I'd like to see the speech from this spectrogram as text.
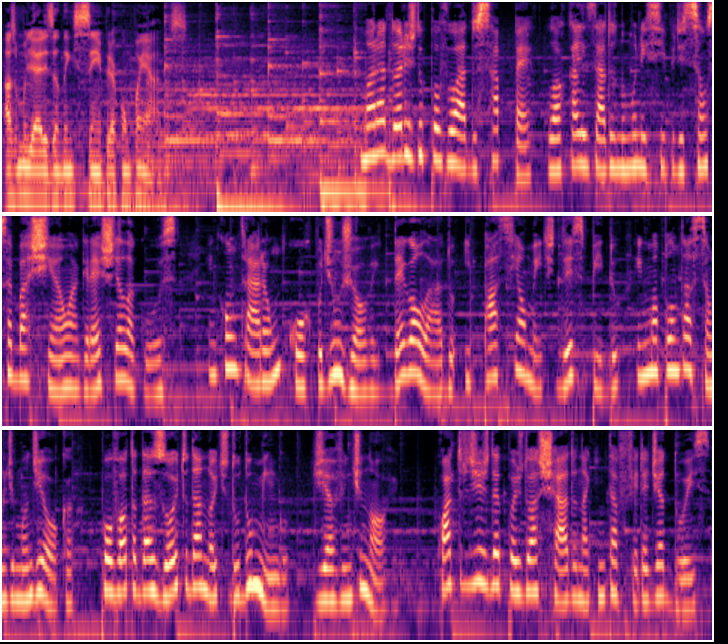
as mulheres andem sempre acompanhadas. Moradores do povoado Sapé, localizado no município de São Sebastião, Agreste de Alagoas, encontraram um corpo de um jovem degolado e parcialmente despido em uma plantação de mandioca por volta das 8 da noite do domingo, dia 29. Quatro dias depois do achado, na quinta-feira, dia 2,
